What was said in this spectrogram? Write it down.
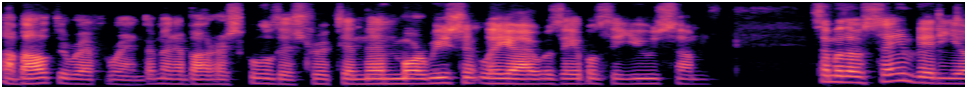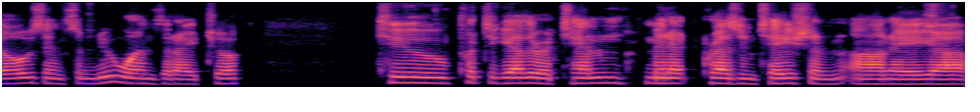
about the referendum and about our school district. And then more recently, I was able to use some some of those same videos and some new ones that I took to put together a 10 minute presentation on a uh,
